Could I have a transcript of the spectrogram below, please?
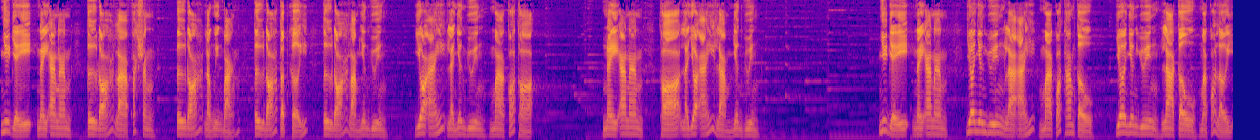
Như vậy, này A Nan, từ đó là phát sanh, từ đó là nguyên bản, từ đó tập khởi, từ đó làm nhân duyên. Do ái là nhân duyên mà có thọ. Này A Nan, thọ là do ái làm nhân duyên. Như vậy, này A Nan, do nhân duyên là ái mà có tham cầu, do nhân duyên là cầu mà có lợi,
